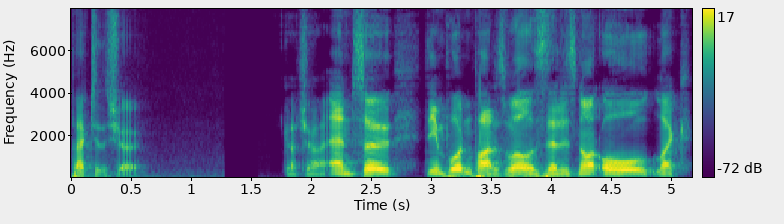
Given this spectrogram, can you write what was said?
Back to the show. Gotcha. And so the important part as well is that it's not all like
